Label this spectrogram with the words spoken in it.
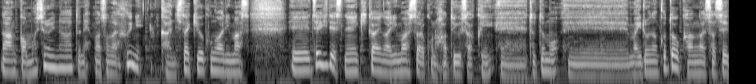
なんか面白いなとね、まあそんな風に感じた記憶があります。えー、ぜひですね、機会がありましたら、この葉という作品、えー、とても、えー、まあいろんなことを考えさせ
